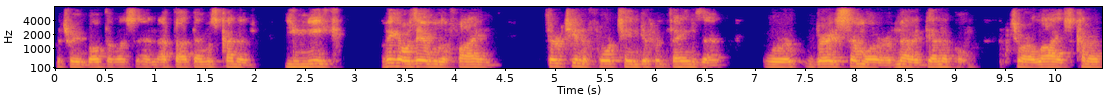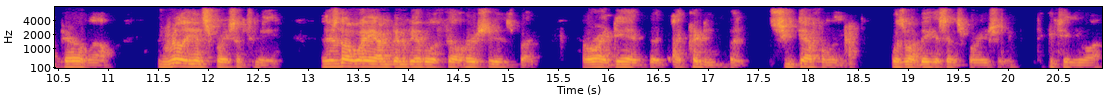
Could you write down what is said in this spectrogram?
between both of us. And I thought that was kind of unique. I think I was able to find 13 or 14 different things that were very similar, if not identical, to our lives, kind of parallel. Really inspirational to me. There's no way I'm going to be able to fill her shoes, but or I did, but I couldn't. But she definitely was my biggest inspiration to continue on.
